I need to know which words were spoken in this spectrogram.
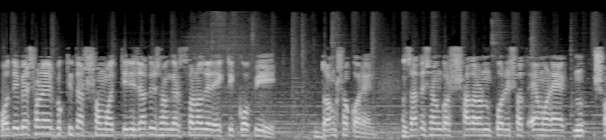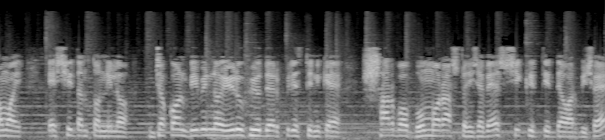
অধিবেশনের বক্তৃতার সময় তিনি জাতিসংঘের সনদের একটি কপি ধ্বংস করেন। জাতিসংঘ সাধারণ পরিষদ এমন এক সময় এই সিদ্ধান্ত নিল যখন বিভিন্ন ইউরোপীয়দের ফিলিস্তিনকে সার্বভৌম রাষ্ট্র হিসেবে স্বীকৃতি দেওয়ার বিষয়ে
